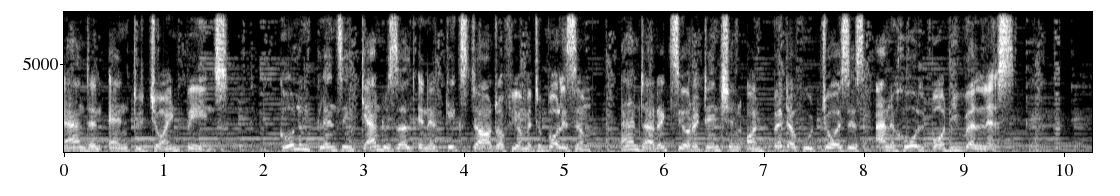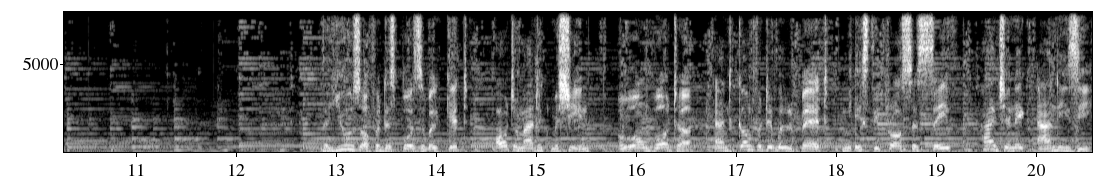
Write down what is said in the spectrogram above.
and an end to joint pains. Colon cleansing can result in a kickstart of your metabolism and directs your attention on better food choices and whole body wellness. The use of a disposable kit, automatic machine, warm water and comfortable bed makes the process safe, hygienic and easy.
